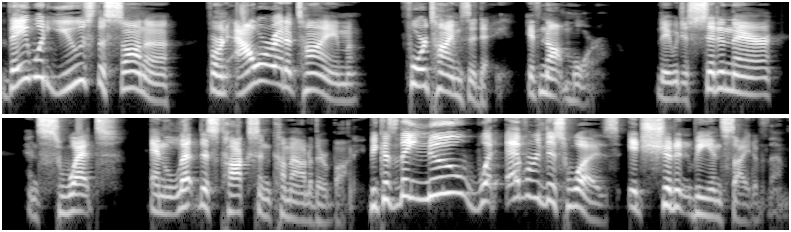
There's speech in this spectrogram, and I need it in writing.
They would use the sauna for an hour at a time, four times a day, if not more. They would just sit in there and sweat and let this toxin come out of their body because they knew whatever this was, it shouldn't be inside of them.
